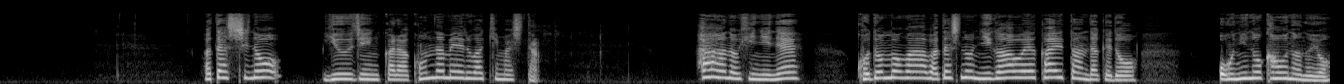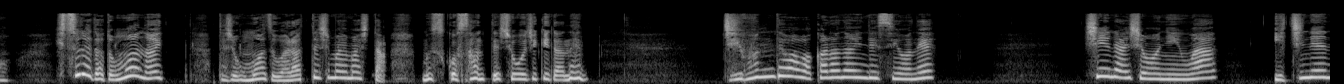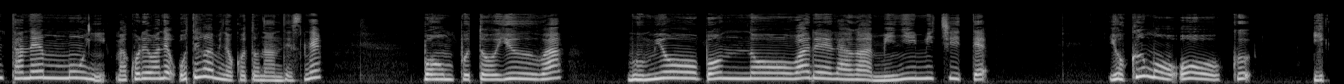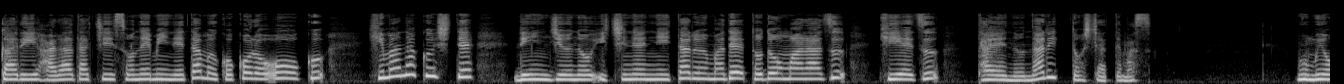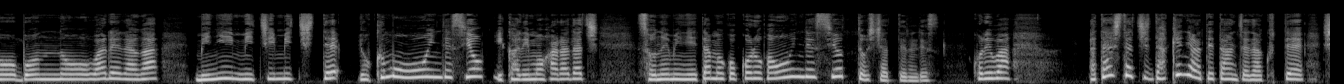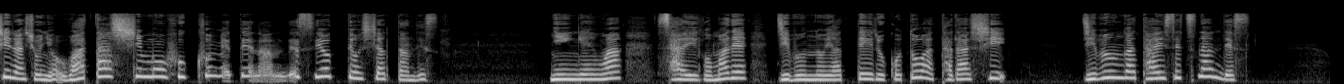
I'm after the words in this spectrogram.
私の友人からこんなメールが来ました。母の日にね、子供が私の似顔絵描いたんだけど、鬼の顔なのよ。失礼だと思わないっ私思わず笑ってしまいました。息子さんって正直だね。自分ではわからないんですよね。親鸞上人は、一年多年門院。まあ、これはね、お手紙のことなんですね。凡夫というは、無名煩悩我らが身に満ちて、欲も多く、怒り腹立ち、そねみ妬む心多く、暇なくして臨終の一年に至るまでとどまらず、消えず、絶えぬなりとおっしゃってます。無名煩悩我らが身に満ち満ちて欲も多いんですよ。怒りも腹立ち、そねみ妬む心が多いんですよっておっしゃってるんです。これは私たちだけに当てたんじゃなくて、親鸞書には私も含めてなんですよっておっしゃったんです。人間は最後まで自分のやっていることは正しい。自分が大切なんです。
